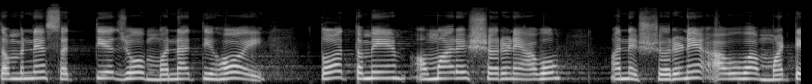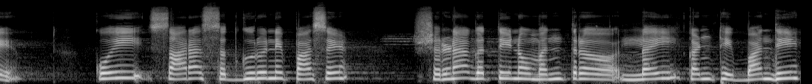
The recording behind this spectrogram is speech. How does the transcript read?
તમને સત્ય જો મનાતી હોય, તો તમે અમારે શરણે આવો અને શરણે આવવા માટે કોઈ સારા સદગુરુની પાસે શરણાગતિનો મંત્ર લઈ કંઠી બાંધી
